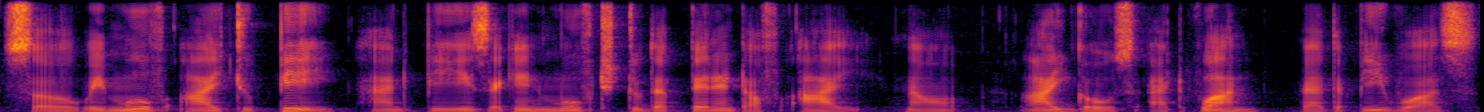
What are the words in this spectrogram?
So we move i to p and p is again moved to the parent of i. Now i goes at 1 where the p was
